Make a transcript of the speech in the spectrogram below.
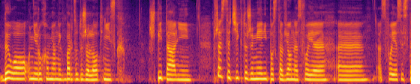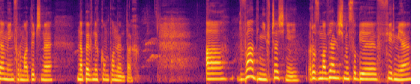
Było unieruchomionych bardzo dużo lotnisk, szpitali. Wszyscy ci, którzy mieli postawione swoje, e, swoje systemy informatyczne na pewnych komponentach. A dwa dni wcześniej rozmawialiśmy sobie w firmie,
